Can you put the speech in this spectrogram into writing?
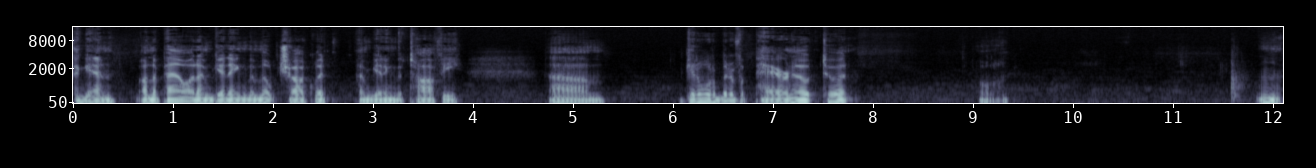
again, on the palate, I'm getting the milk chocolate, I'm getting the toffee, um, get a little bit of a pear note to it. Hold on. Mm.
